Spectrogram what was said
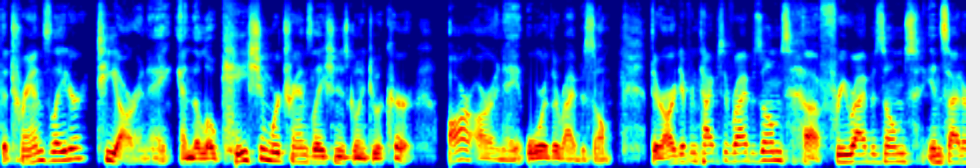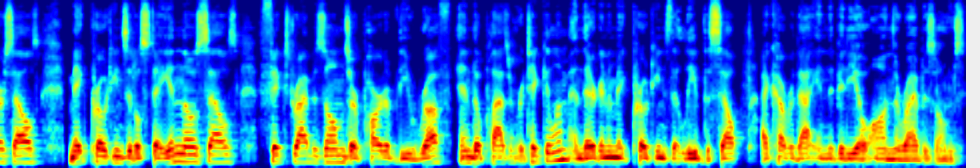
the translator, tRNA, and the location where translation is going to occur, rRNA or the ribosome. There are different types of ribosomes. Uh, free ribosomes inside our cells make proteins that'll stay in those cells. Fixed ribosomes are part of the rough endoplasmic reticulum and they're going to make proteins that leave the cell. I covered that in the video on the ribosomes.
